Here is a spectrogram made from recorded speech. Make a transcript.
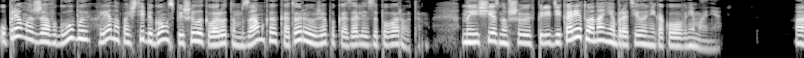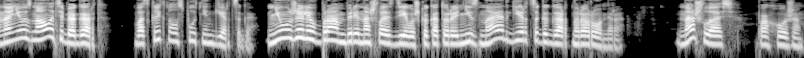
Упрямо сжав губы, Лена почти бегом спешила к воротам замка, которые уже показались за поворотом. На исчезнувшую впереди карету она не обратила никакого внимания. «Она не узнала тебя, Гард», — воскликнул спутник герцога. «Неужели в Брамбере нашлась девушка, которая не знает герцога Гартнера Ромера?» «Нашлась, похоже».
